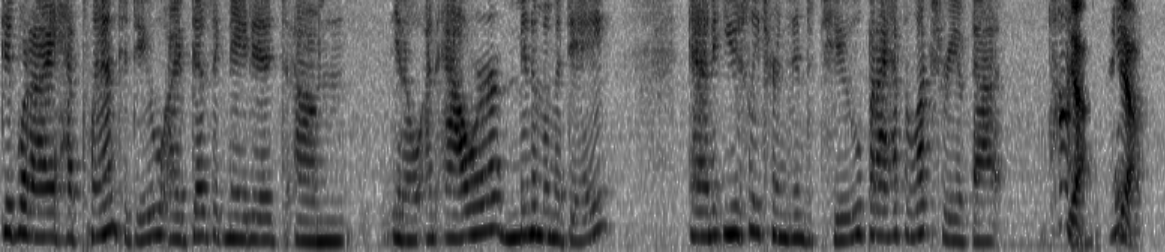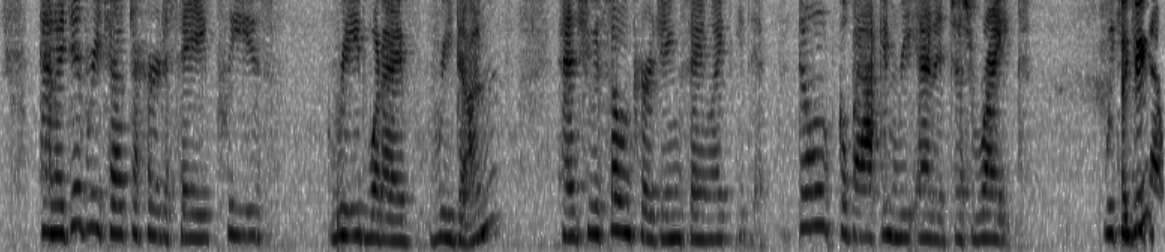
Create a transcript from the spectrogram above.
did what I had planned to do. I've designated um, you know an hour minimum a day and it usually turns into two, but I have the luxury of that time. Yeah. right? Yeah. And I did reach out to her to say, please read what I've redone. And she was so encouraging, saying, like, don't go back and re edit, just write. We can I do think- that.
